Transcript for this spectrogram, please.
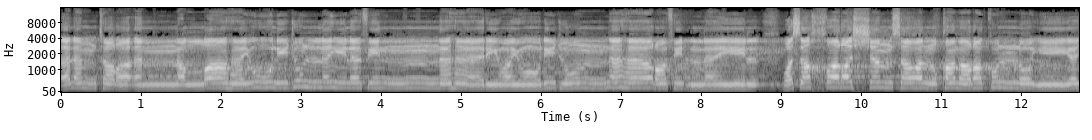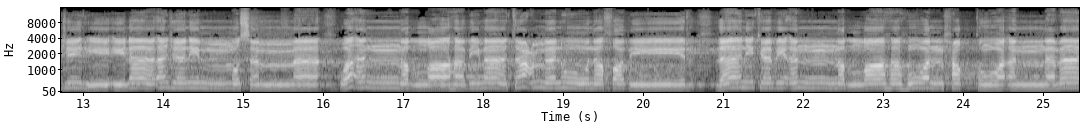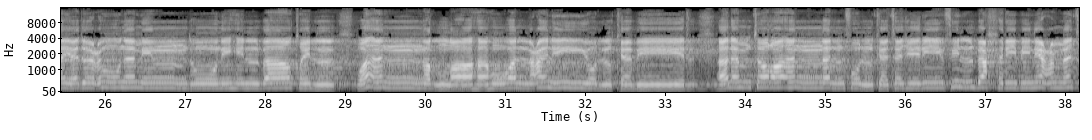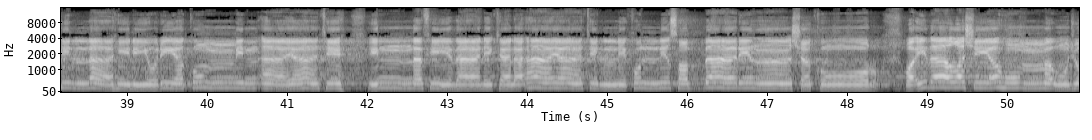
ألم تر أن الله يولج الليل في النهار ويولج النهار في الليل وسخر الشمس والقمر كل يجري إلى أجل مسمى وأن الله بما تعملون خبير ذلك بأن الله هو الحق وأن ما يدعون من دونه الباطل وأن الله هو العلي الكبير ألم تر أن الفلك تجري في البحر بنعمة الله ليريكم من آياته إن في ذلك لآيات لكل صبار شكور وإذا غشيهم موج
